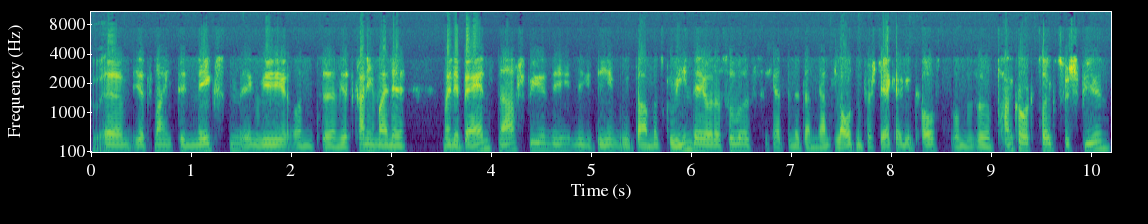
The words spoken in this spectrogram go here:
Cool. Ähm, jetzt mache ich den nächsten irgendwie und äh, jetzt kann ich meine meine Bands nachspielen, die, die, die damals Green Day oder sowas. Ich hatte mir dann einen ganz lauten Verstärker gekauft, um so Punkrock-Zeug zu spielen.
